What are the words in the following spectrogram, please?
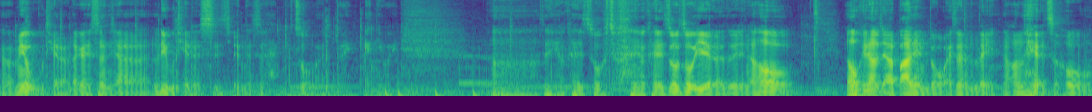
呃，没有五天了，大概剩下六天的时间，但是还没做完，对，anyway，啊。对，要开始做，要开始做作业了。对，然后，那我回到家八点多，我还是很累。然后累了之后，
